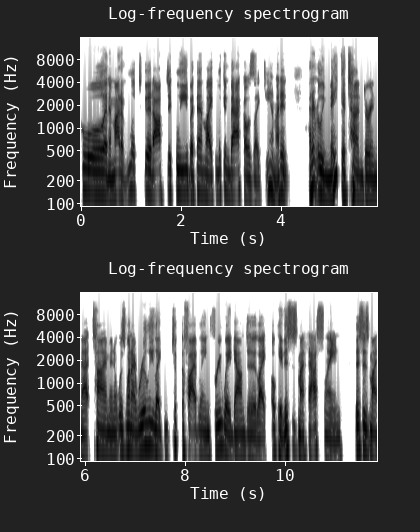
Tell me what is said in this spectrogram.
cool and it might have looked good optically. But then like looking back, I was like, damn, I didn't, I didn't really make a ton during that time. And it was when I really like took the five lane freeway down to like, okay, this is my fast lane. This is my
